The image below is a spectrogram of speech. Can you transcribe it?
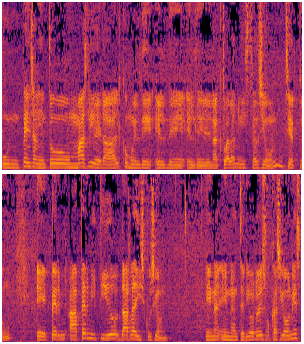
un pensamiento más liberal como el de, el de, el de la actual administración, ¿cierto? Eh, ha permitido dar la discusión. En, en anteriores ocasiones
